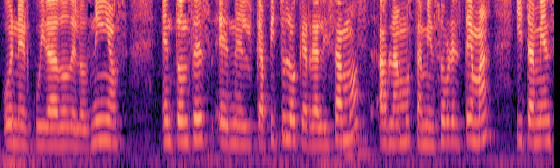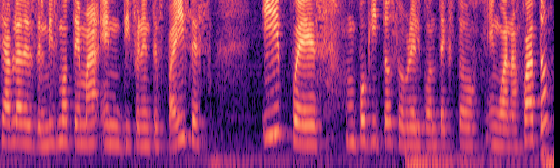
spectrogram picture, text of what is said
o en el cuidado de los niños. Entonces, en el capítulo que realizamos, hablamos también sobre el tema y también se habla desde el mismo tema en diferentes países. Y pues un poquito sobre el contexto en Guanajuato.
